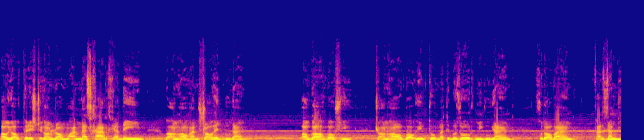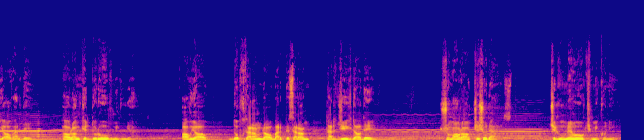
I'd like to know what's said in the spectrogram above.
آیا فرشتگان را معنس خلق کرده ایم و آنها هم شاهد بودند آگاه باشید که آنها با این تهمت بزرگ می‌گویند خداوند فرزندی آورده حالان که دروغ می‌گویند آیا دختران را بر پسران ترجیح داده؟ شما را چه شده است؟ چگونه حکم می کنید؟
